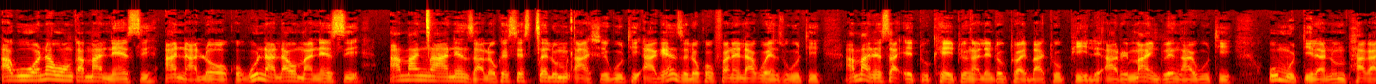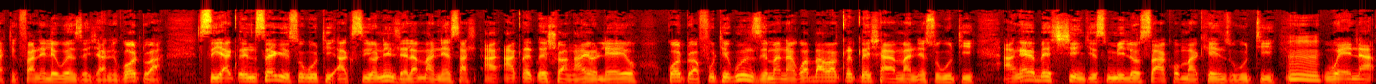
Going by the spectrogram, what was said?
akuwona wonke amanesi analokho. Kunalawo manesi amancane enza lokho esesicela umqashi ukuthi akenze lokho kufanele akwenze ukuthi amanesa educate ngalento okuthiwa ibathu uphile a remindwe ngayo ukuthi uma udila nomphakathi kufanele wenze njani. Kodwa siyaqinisekisa ukuthi akusiyona indlela amanesa aqeqeshwa ngayo leyo kodwa futhi kunzima nakwabawaqeqeshayo amanesi ukuthi angeke besishintshe isimilo sakho makhenzi ukuthi wena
